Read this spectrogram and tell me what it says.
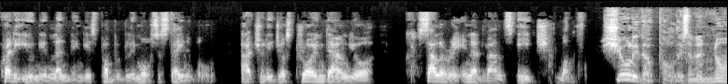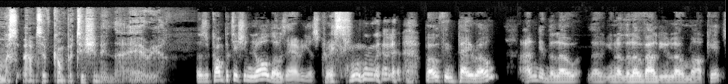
credit union lending is probably more sustainable, actually just drawing down your salary in advance each month. Surely, though, Paul, there's an enormous amount of competition in that area. There's a competition in all those areas, Chris, both in payroll and in the low, the, you know, the low value loan market.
